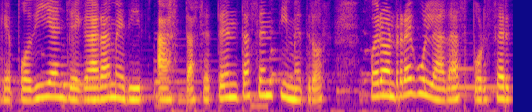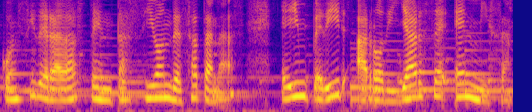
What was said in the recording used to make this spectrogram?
que podían llegar a medir hasta 70 centímetros, fueron reguladas por ser consideradas tentación de Satanás e impedir arrodillarse en misa.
